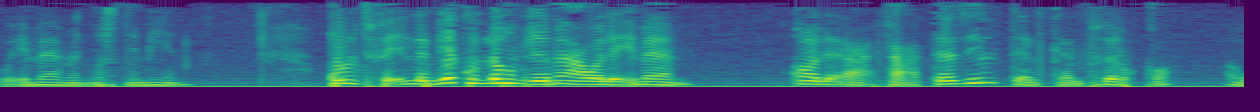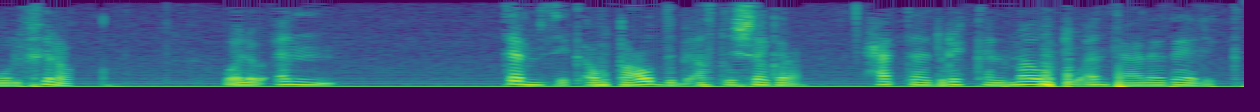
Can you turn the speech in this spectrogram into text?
وإمام المسلمين. قلت فإن لم يكن لهم جماعة ولا إمام. قال فاعتزل تلك الفرقة أو الفرق ولو أن تمسك أو تعض بأصل شجرة حتى يدرك الموت وأنت على ذلك.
